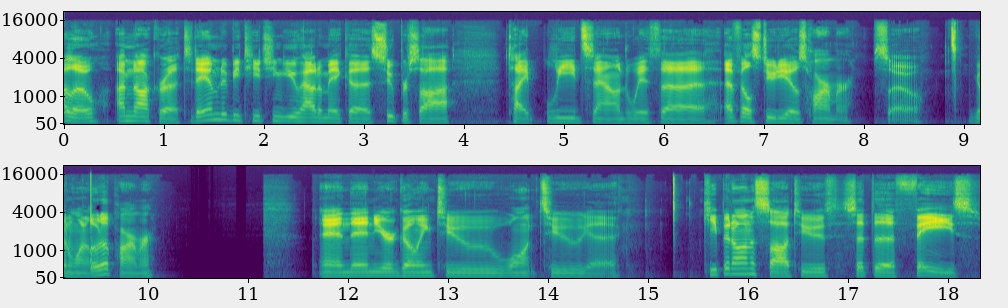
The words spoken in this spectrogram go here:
Hello, I'm Nakura. Today I'm going to be teaching you how to make a supersaw type lead sound with uh, FL Studio's Harmor. So you're going to want to load up Harmor. And then you're going to want to uh, keep it on a sawtooth, set the phase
